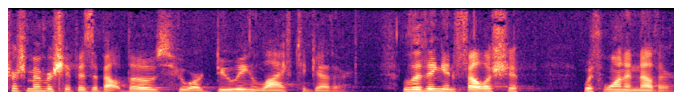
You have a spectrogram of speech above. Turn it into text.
Church membership is about those who are doing life together, living in fellowship with one another.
